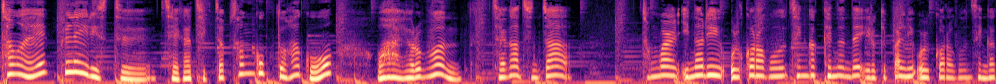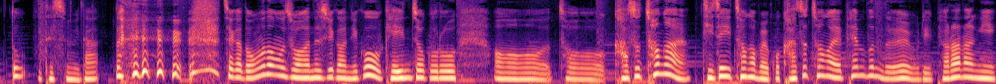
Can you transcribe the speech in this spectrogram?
청하의 플레이리스트. 제가 직접 선곡도 하고, 와, 여러분, 제가 진짜 정말 이날이 올 거라고 생각했는데 이렇게 빨리 올 거라고는 생각도 못했습니다. 제가 너무너무 좋아하는 시간이고 개인적으로 어 저 가수 청아, DJ 청아 말고 가수 청아의 팬분들 우리 별아랑이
